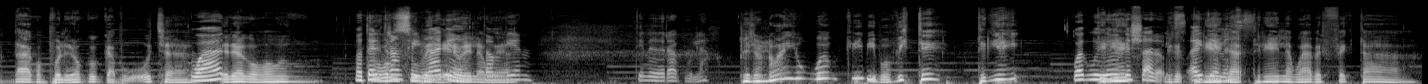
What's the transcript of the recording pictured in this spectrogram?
andaba con polerón con capucha. What? Era como un... Hotel como Transilvania también. Tiene Drácula. Pero no hay un weón creepy, pues, ¿viste? Tenía ahí... What We Do in the Shadows. Ahí tenía ahí la, tenía ahí la weá perfecta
